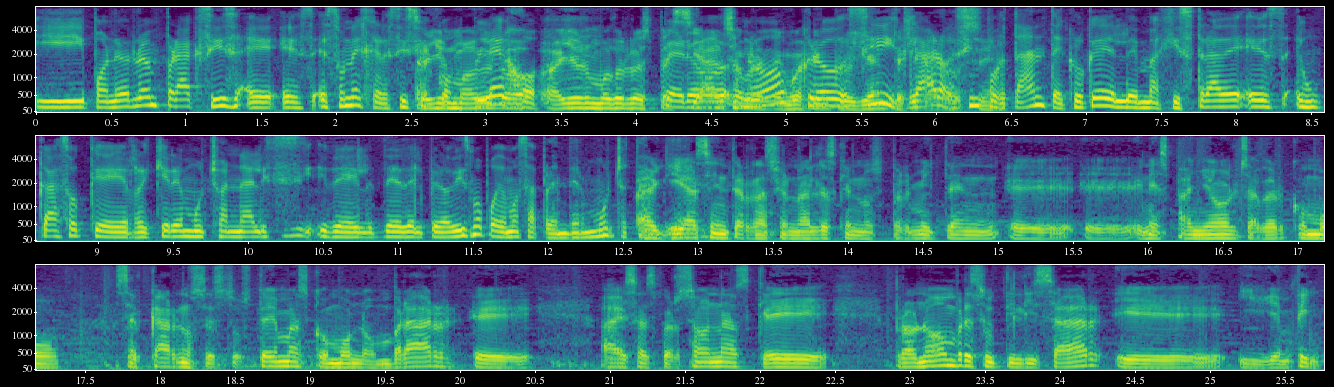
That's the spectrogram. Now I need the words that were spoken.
y ponerlo en praxis eh, es, es un ejercicio Hay un complejo. módulo- hay un módulo especial Pero, sobre el no, lenguaje creo, Sí, claro, claro, es sí. importante. Creo que el magistrade es un caso que requiere mucho análisis y del- de- del periodismo podemos aprender mucho Hay también. guías internacionales que nos permiten eh, eh, en español saber cómo acercarnos a estos temas, cómo nombrar eh, a esas personas, qué pronombres utilizar eh, y en fin,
